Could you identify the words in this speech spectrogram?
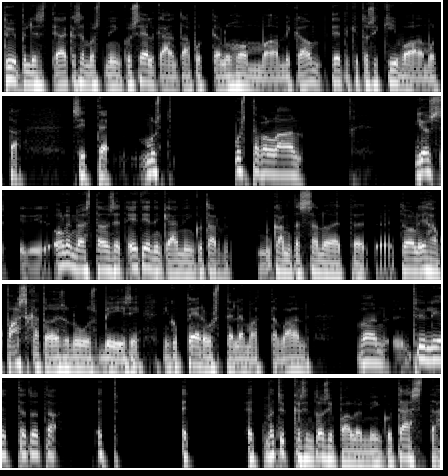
tyypillisesti aika semmoista niin kuin selkään taputteluhommaa, mikä on tietenkin tosi kivaa, mutta sitten musta must tavallaan jos olennaista on se, että ei tietenkään niin kuin tarvi, kannata sanoa, että toi oli ihan paska toi sun uusi biisi niin kuin perustelematta, vaan, vaan tyyli, että tota, et, et, et mä tykkäsin tosi paljon niin kuin tästä,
